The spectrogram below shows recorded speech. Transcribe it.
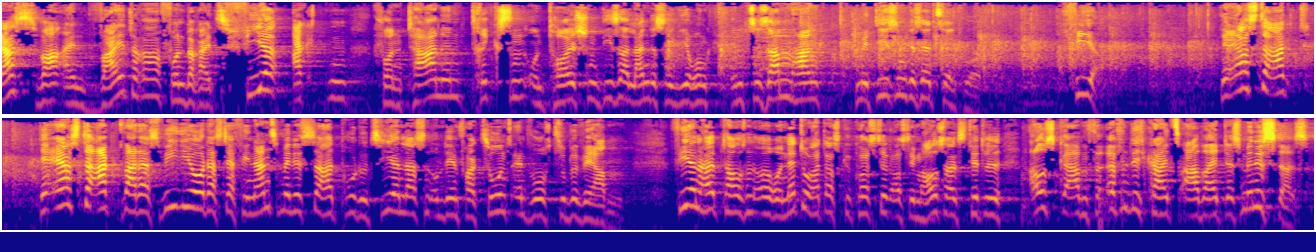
Das war ein weiterer von bereits vier Akten von Tarnen, Tricksen und Täuschen dieser Landesregierung im Zusammenhang mit diesem Gesetzentwurf. Vier. Der erste Akt der erste Akt war das Video, das der Finanzminister hat produzieren lassen, um den Fraktionsentwurf zu bewerben. 4.500 € netto hat das gekostet aus dem Haushaltstitel Ausgaben für Öffentlichkeitsarbeit des Ministers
